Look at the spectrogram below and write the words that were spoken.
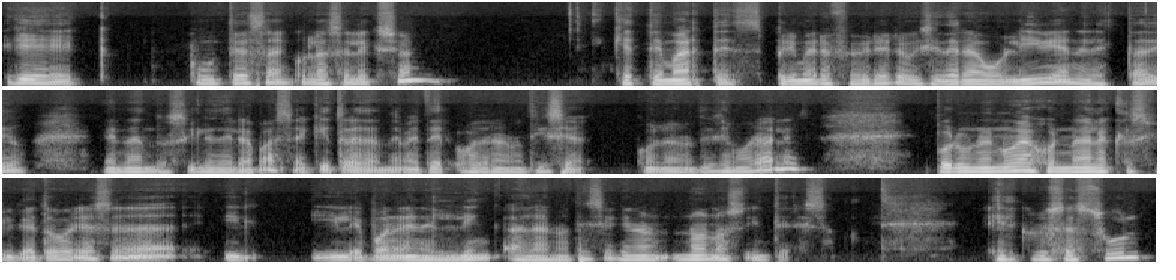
eh, como ustedes saben, con la selección, que este martes, 1 de febrero, visitará Bolivia en el estadio Hernando Siles de La Paz. Aquí tratan de meter otra noticia con la noticia Morales por una nueva jornada de las clasificatorias eh, y, le ponen el link a la noticia que no, nos interesa. El Cruz Azul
